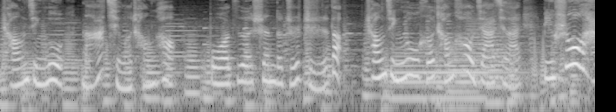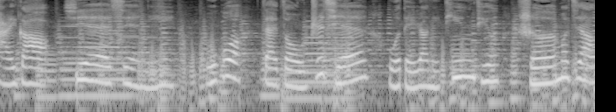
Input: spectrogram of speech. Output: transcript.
长颈鹿拿起了长号，脖子伸得直直的。长颈鹿和长号加起来比树还高。谢谢你，不过在走之前。我得让你听听什么叫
